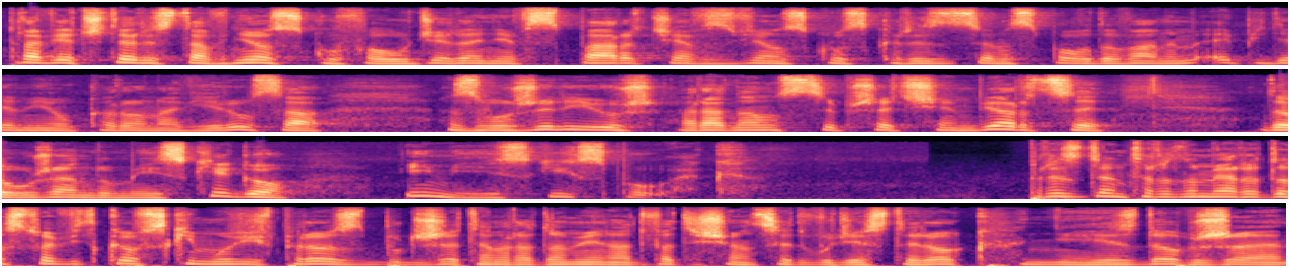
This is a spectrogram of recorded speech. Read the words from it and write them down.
Prawie 400 wniosków o udzielenie wsparcia w związku z kryzysem spowodowanym epidemią koronawirusa złożyli już radomscy przedsiębiorcy do Urzędu Miejskiego i miejskich spółek. Prezydent Radomia Radosław Witkowski mówi wprost, budżetem Radomia na 2020 rok nie jest dobrze.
